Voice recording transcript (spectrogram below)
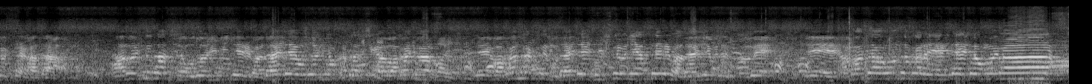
で、赤い服着た方。あの人たちの踊り見てれば大体踊りの形が分かります。で分かんなくても大体適当にやってれば大丈夫ですので、えー、アマチュア温度からやりたいと思います。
